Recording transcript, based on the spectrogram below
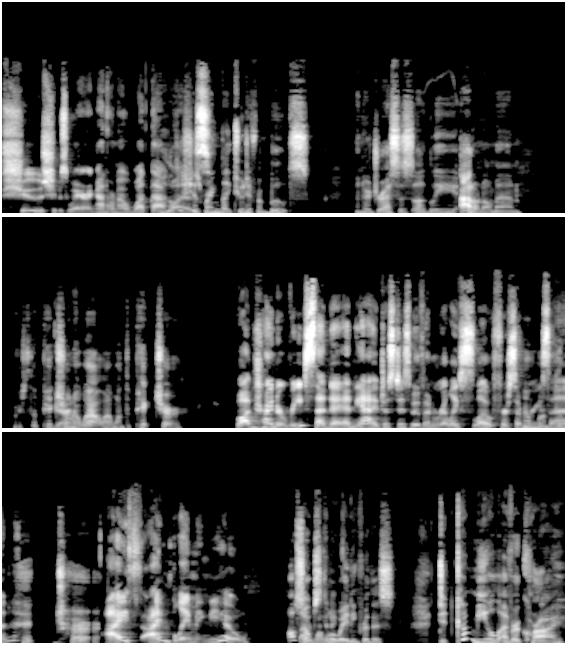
shoes she was wearing, I don't know what that was. Like she's wearing like two different boots, and her dress is ugly. I don't know, man. Where's the picture, yeah. Noelle? I want the picture. Well, I'm trying to resend it, and yeah, it just is moving really slow for some I reason. picture. I th- I'm blaming you. Also, while we're waiting for this, did Camille ever cry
